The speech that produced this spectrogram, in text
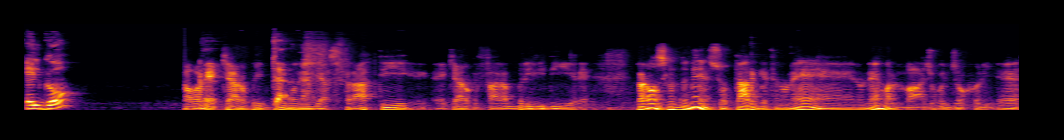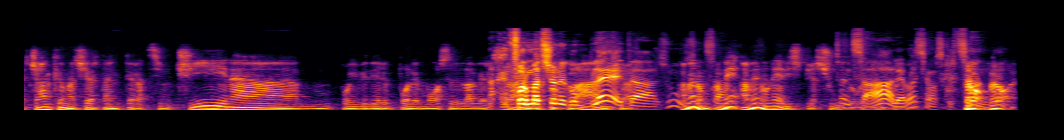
E il Go? No, vabbè, è chiaro, per il primo negli astratti è chiaro che fa rabbrividire. Però secondo me il suo target non è, non è malvagio quel gioco lì. eh. C'è anche una certa interazioncina, puoi vedere un po' le mosse dell'avversario. Informazione plancia. completa. Su, A me, non, a me- a me non è dispiaciuto. senza ale, ma stiamo Però, scherzando. però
